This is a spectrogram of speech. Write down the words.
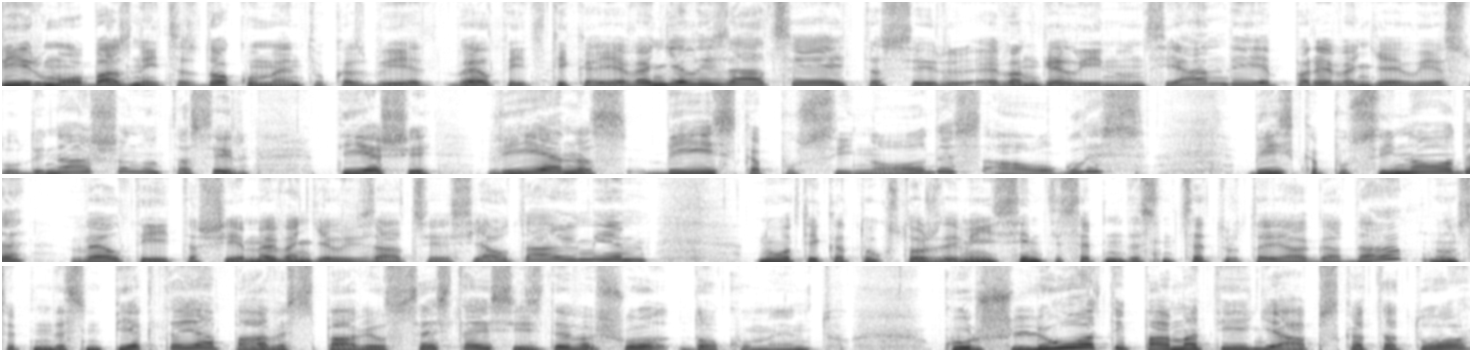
pirmo baznīcas dokumentu, kas bija veltīts tikai evanģelizācijai, tas ir evangelīna un sjandija par evanģēlijas sludināšanu, tas ir tieši vienas bīskapu sinodes auglis, bīskapu sinode veltīta šiem evanģelizācijas jautājumiem, notika 1974. gadā, un 75. pāvests Pāvils VI izdeva šo dokumentu, kurš ļoti pamatīgi apskata to,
